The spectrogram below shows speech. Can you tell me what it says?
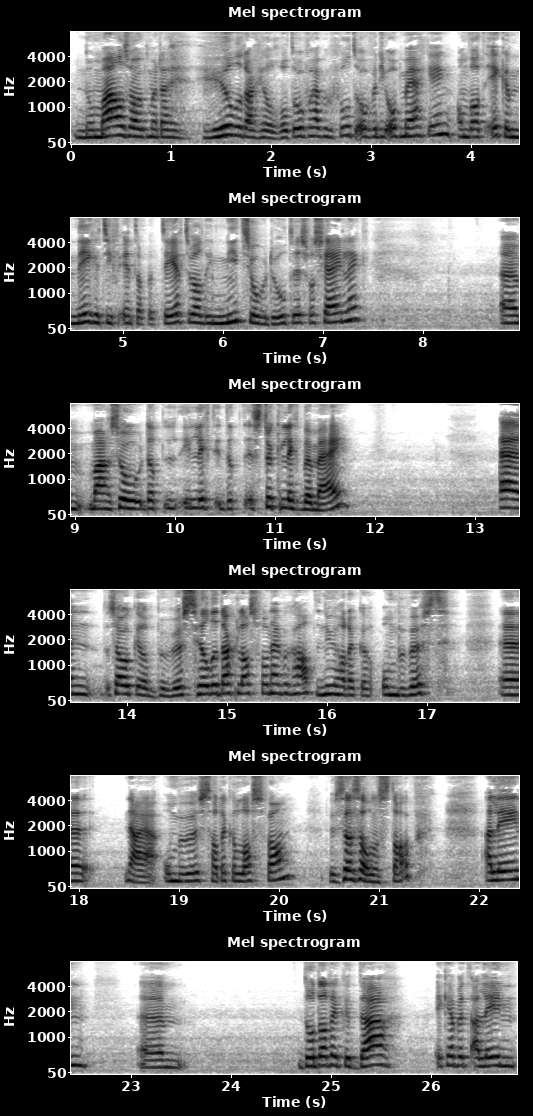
normaal zou ik me daar heel de dag heel rot over hebben gevoeld, over die opmerking. Omdat ik hem negatief interpreteer, terwijl die niet zo bedoeld is waarschijnlijk. Um, maar zo, dat, ligt, dat stuk ligt bij mij. En zou ik er bewust heel de dag last van hebben gehad. Nu had ik er onbewust, uh, nou ja, onbewust had ik er last van. Dus dat is al een stap. Alleen, um, doordat ik het daar ik heb het alleen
